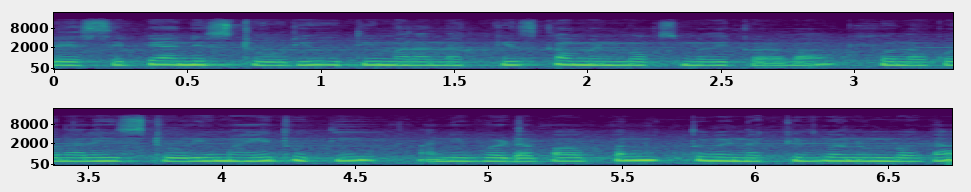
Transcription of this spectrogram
रेसिपी आणि स्टोरी होती. मला नक्कीच कमेंट बॉक्समध्ये कळवा. कोणाकोणाला ही स्टोरी माहीत होती आणि वडापाव पण तुम्ही नक्कीच बनवून बघा.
